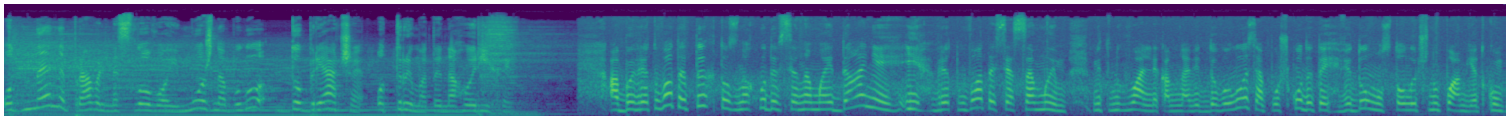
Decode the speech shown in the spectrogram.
Одне неправильне слово, і можна було добряче отримати на горіхи. Аби врятувати тих, хто знаходився на майдані, і врятуватися самим мітингувальникам навіть довелося пошкодити відому столичну пам'ятку.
